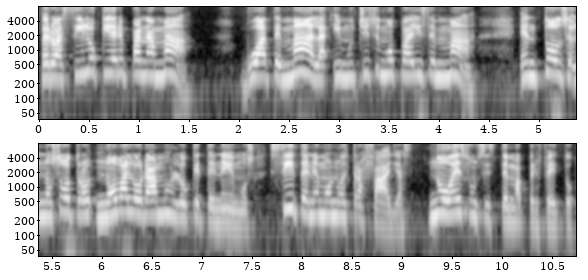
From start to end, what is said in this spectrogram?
Pero así lo quiere Panamá, Guatemala y muchísimos países más. Entonces nosotros no valoramos lo que tenemos. Sí tenemos nuestras fallas. No es un sistema perfecto,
